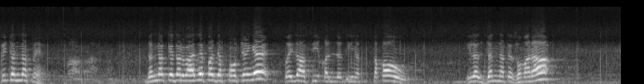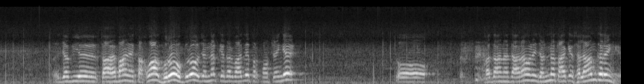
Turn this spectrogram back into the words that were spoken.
फिर जन्नत में है। जन्नत के दरवाजे पर जब पहुँचेंगे, वैजा सीकल्लदीन तकाउ इल जन्नत जुमरा, जब ये साहिबान तकवा, ग्रोह ग्रोह जन्नत के दरवाजे पर पहुँचेंगे तो खजानादारों ने जन्नत आके सलाम करेंगे।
